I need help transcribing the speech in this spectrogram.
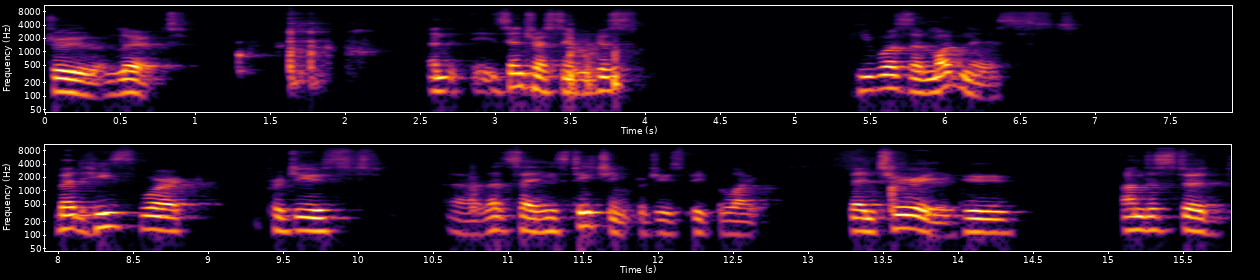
drew and looked. And it's interesting because he was a modernist, but his work produced, uh, let's say his teaching produced people like Venturi, who understood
